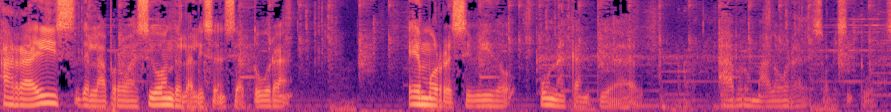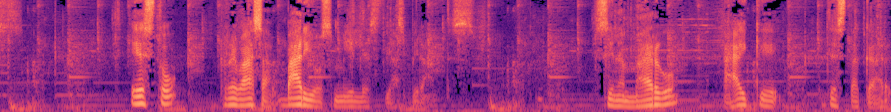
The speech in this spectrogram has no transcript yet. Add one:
A raíz de la aprobación de la licenciatura, hemos recibido una cantidad abrumadora de solicitudes. Esto rebasa varios miles de aspirantes. Sin embargo, hay que destacar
